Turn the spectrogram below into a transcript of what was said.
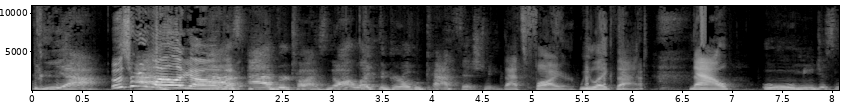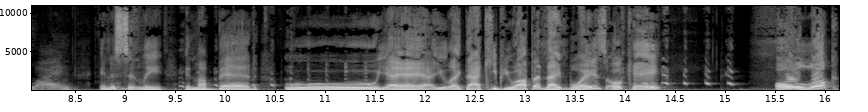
Yeah. It was from a while ago, As advertised, not like the girl who catfished me. That's fire. We like that. now, ooh, me just lying innocently in my bed. Ooh, yeah, yeah, yeah. You like that? Keep you up at night, boys. Okay. Oh, look,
